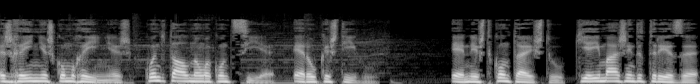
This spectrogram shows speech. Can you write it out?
as rainhas como rainhas, quando tal não acontecia, era o castigo. É neste contexto, que a imagem de Teresa,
